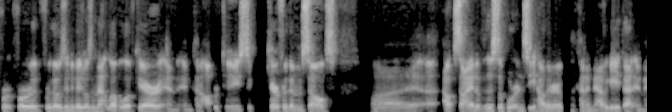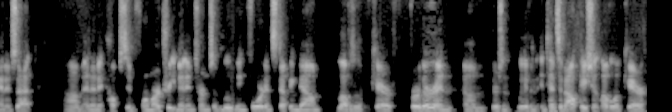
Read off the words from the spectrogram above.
for, for, for those individuals in that level of care and, and kind of opportunities to care for themselves uh, outside of the support and see how they're able to kind of navigate that and manage that. Um, and then it helps inform our treatment in terms of moving forward and stepping down levels of care further. And um, there's an, we have an intensive outpatient level of care,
